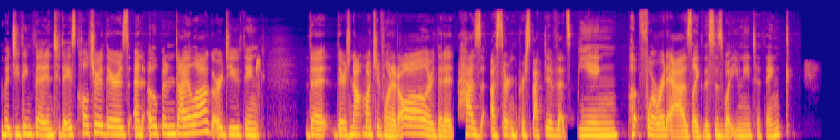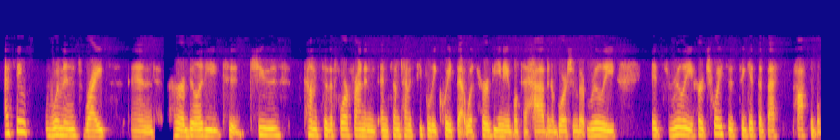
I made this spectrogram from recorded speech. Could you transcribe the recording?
but do you think that in today's culture there's an open dialogue, or do you think that there's not much of one at all or that it has a certain perspective that's being put forward as like this is what you need to think? I think women's rights and her ability to choose comes to the forefront and, and sometimes people equate that with her being able to have an abortion, but really it's really her choices to get the best possible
